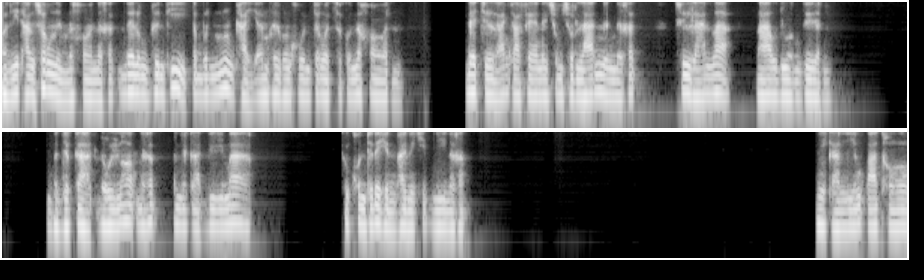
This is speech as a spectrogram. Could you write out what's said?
วันนี้ทางช่องหนึ่งนครนะครับ ได้ลงพื้นที่ตำบลม่วงไข่อำเภอบางโคนจังหวัดสกลนคร ได้เจอร้านกาแฟในชุมชนร้านหนึ่งนะครับ ชื่อร้านว่าลาวดวงเดือน บรรยากาศโดยรอบนะครับ บรรยากาศดีมาก ทุกคนจะได้เห็นภายในคลิปนี้นะครับ มีการเลี้ยงปลาทอง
